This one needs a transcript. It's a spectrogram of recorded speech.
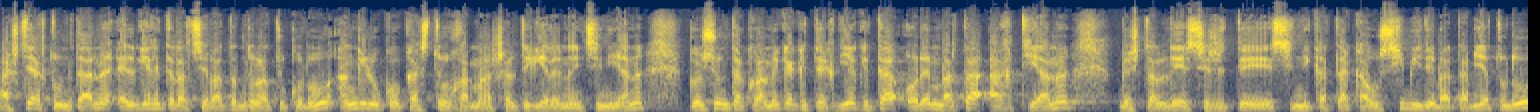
aste hartuntan elgerretaratze bat antolatuko du Angeluko Kastor Jama saltegiaren aintzinean goizuntako amekak eta erdiak eta oren bata artian bestalde CGT sindikatak hausibide bat abiatu du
